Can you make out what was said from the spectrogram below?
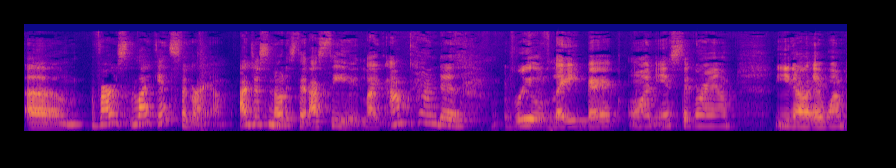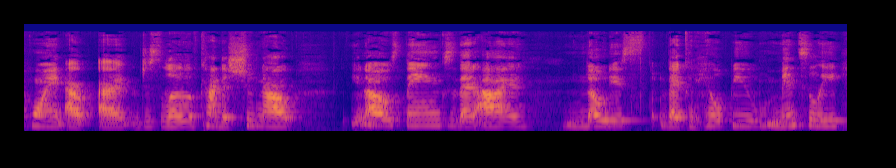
um verse like Instagram. I just noticed that I see it. Like I'm kind of real laid back on Instagram. You know, at one point I I just love kind of shooting out, you know, things that I notice that could help you mentally,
